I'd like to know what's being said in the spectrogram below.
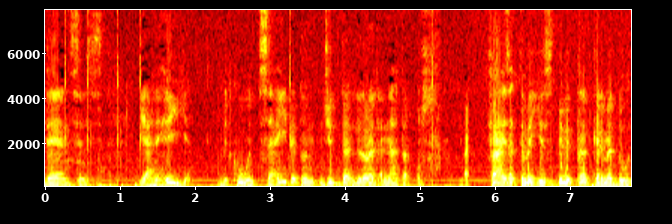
dances. يعني هي بتكون سعيدة جدا لدرجة أنها ترقص. فعايزك تميز بين الثلاث كلمات دول.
